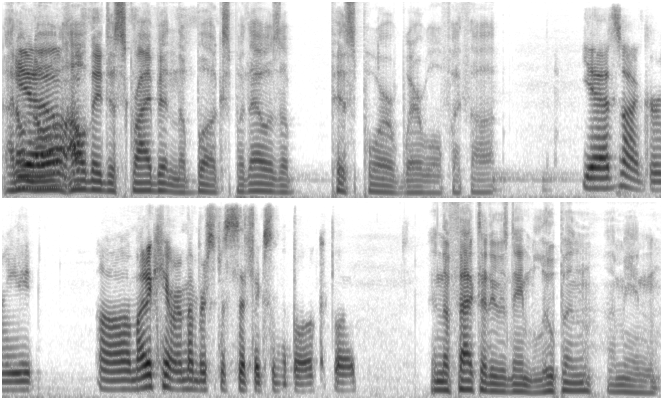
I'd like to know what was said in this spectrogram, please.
I don't Yeah, know how they describe it in the books, but that was a piss poor werewolf. I thought. yeah, it's not great. Um, I can't remember specifics in the book, but And the fact that he was named Lupin, I mean,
